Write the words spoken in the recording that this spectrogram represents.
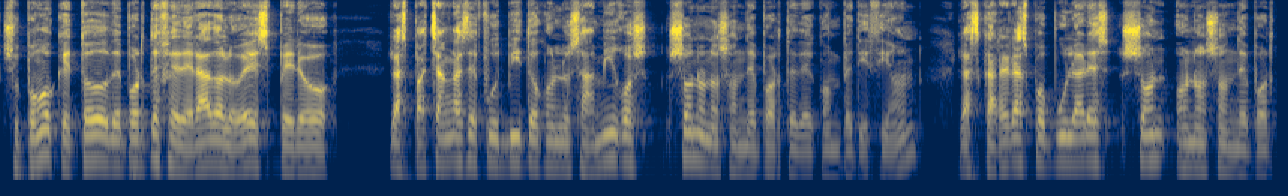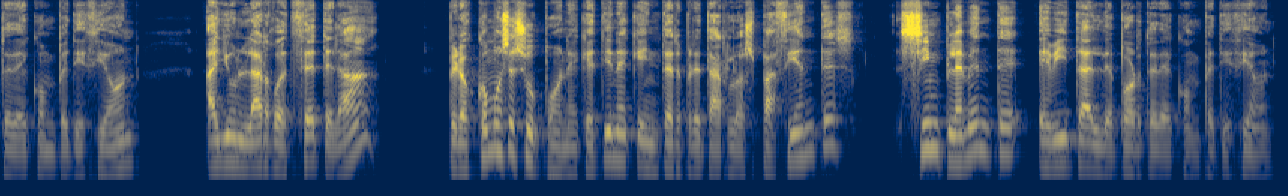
Supongo que todo deporte federado lo es, pero ¿las pachangas de futbito con los amigos son o no son deporte de competición? ¿Las carreras populares son o no son deporte de competición? ¿Hay un largo etcétera? Pero ¿cómo se supone que tiene que interpretar los pacientes? Simplemente evita el deporte de competición.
